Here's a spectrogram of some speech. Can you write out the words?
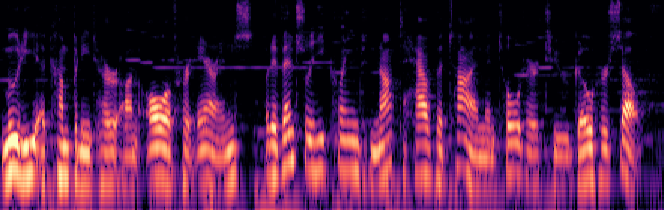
Moody accompanied her on all of her errands, but eventually he claimed not to have the time and told her to go herself.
